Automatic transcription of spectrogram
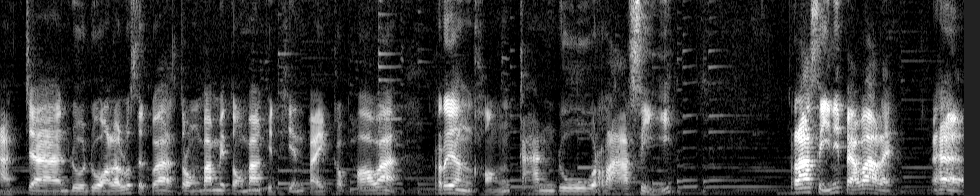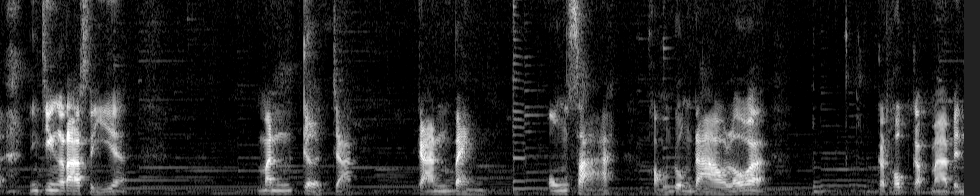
อาจจะดูดวงแล้วรู้สึกว่าตรงบ้างไม่ตรงบ้างผิดเพี้ยนไป ก็เพราะว่าเรื่องของการดูราศี ราศีนี่แปลว่าอะไรจริง ๆ ราศีมันเกิดจากการแบ่งองศาของดวงดาวแล้วว่ากระทบกลับมาเป็น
